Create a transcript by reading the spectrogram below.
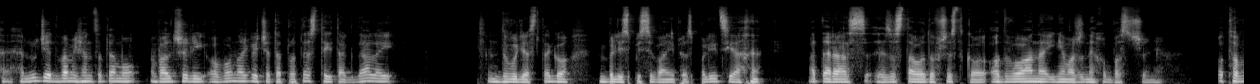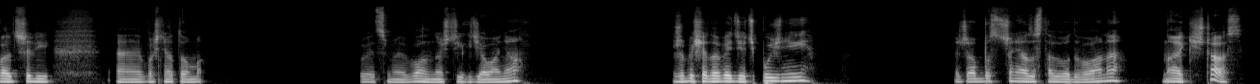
ludzie dwa miesiące temu walczyli o wolność, wiecie, te protesty i tak dalej. 20 byli spisywani przez policję, a teraz zostało to wszystko odwołane i nie ma żadnych obostrzeń. O to walczyli właśnie o tą powiedzmy wolność ich działania, żeby się dowiedzieć później, że obostrzenia zostały odwołane na jakiś czas.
